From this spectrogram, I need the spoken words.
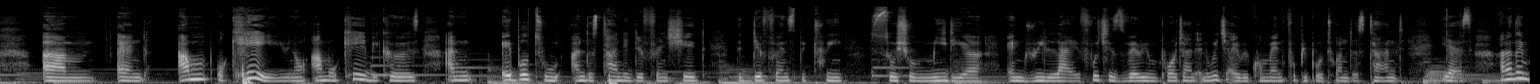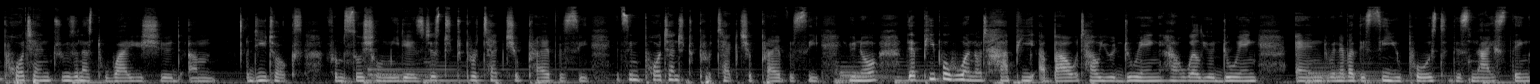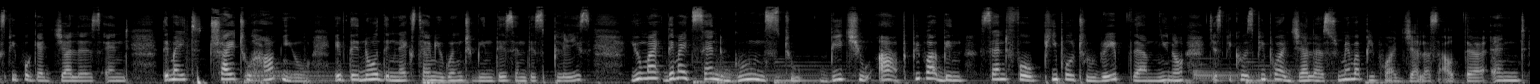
Um, and I'm okay, you know, I'm okay because I'm able to understand and differentiate the difference between social media and real life, which is very important and which I recommend for people to understand. Yes, another important reason as to why you should um, detox from social media is just to protect your privacy. It's important to protect your privacy. You know, there are people who are not happy about how you're doing, how well you're doing, and whenever they see you post these nice things, people get jealous and they might try to harm you. If they know the next time you're going to be in this and this place, you might they might send goons to beat you up. People have been sent for people to rape them, you know, just because people are jealous. Remember people are jealous out there and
